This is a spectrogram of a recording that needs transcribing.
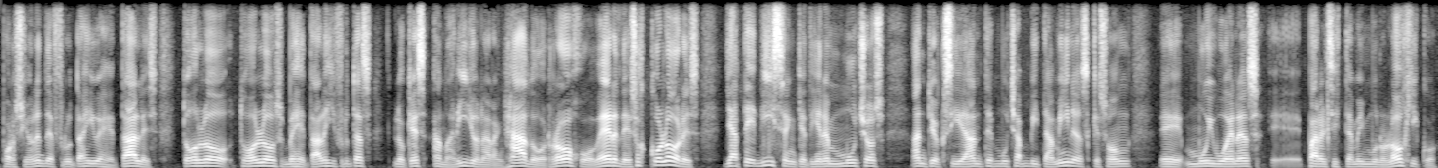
porciones de frutas y vegetales. Todos, todos los vegetales y frutas, lo que es amarillo, naranjado, rojo, verde, esos colores ya te dicen que tienen muchos antioxidantes, muchas vitaminas que son eh, muy buenas eh, para el sistema inmunológico.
